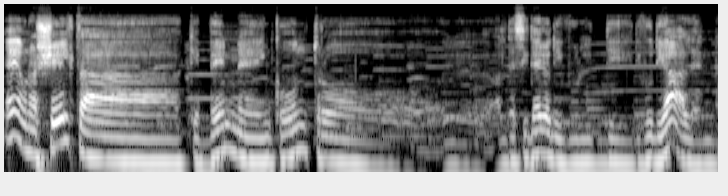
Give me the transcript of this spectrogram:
È una scelta che venne incontro al desiderio di, di, di Woody Allen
